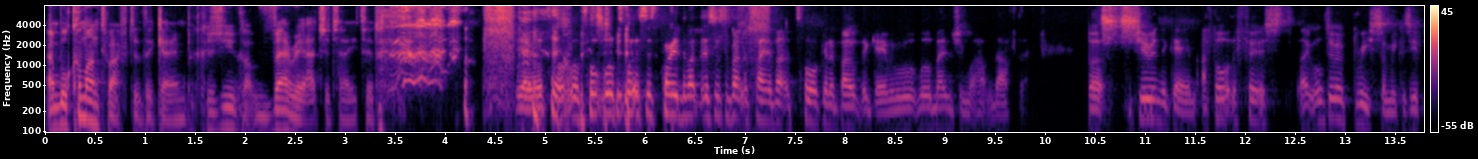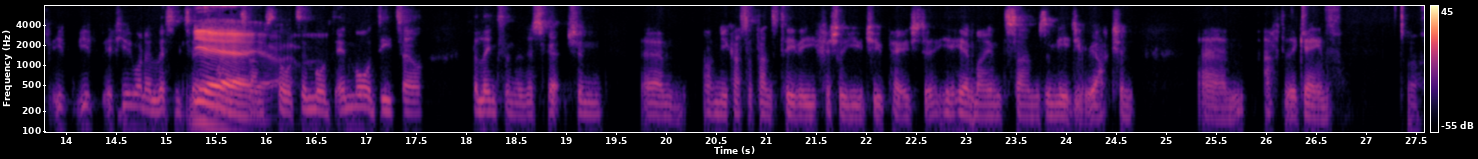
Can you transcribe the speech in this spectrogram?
and we'll come on to after the game because you got very agitated. Yeah, we'll talk, we'll talk, we'll talk, this is probably about this is about the time about talking about the game, and we'll, we'll mention what happened after. But during the game, I thought the first like we'll do a brief summary because if if, if, if you want to listen to Yeah, Sam's yeah. thoughts in more in more detail, the links in the description um, on Newcastle Fans TV official YouTube page to hear mine and Sam's immediate reaction um, after the game. Tough.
